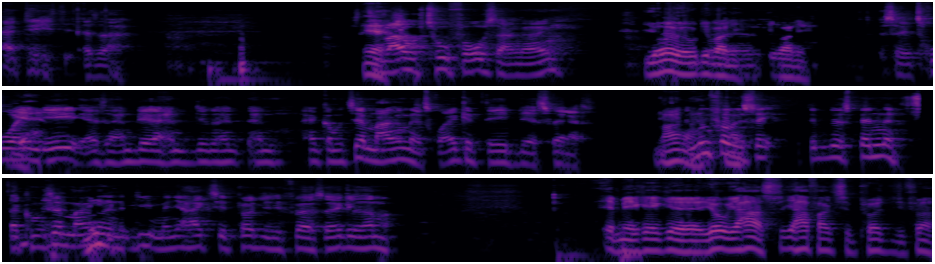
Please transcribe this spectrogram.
Ja, det, det altså... Ja. Det var jo to forsanger, ikke? Jo, jo, det var det. Øh, Det var det. Så jeg tror Ja. egentlig ikke, altså han, bliver, han, det, han, han, han kommer til at mangle, men jeg tror ikke, at det bliver svært. Nej, nej, nu får nej. vi se. Det bliver spændende. Der kommer til at mangle energi, men jeg har ikke set Prodigy før, så jeg glæder mig. Jamen, jeg kan ikke... øh, Jo, jeg har, jeg har faktisk set Prodigy før.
